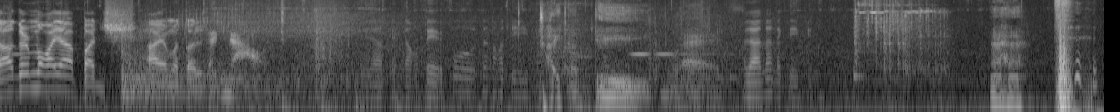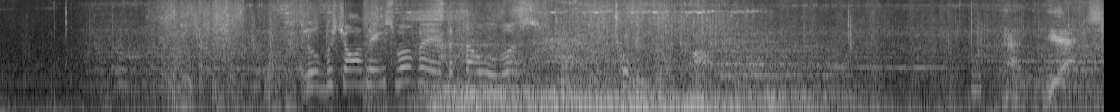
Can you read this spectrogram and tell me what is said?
Dagger mo kaya, Pudge? Ayaw mo, tol. And now, Hindi natin ako pe. Puta, nakatipin. take a deep breath. Wala na, nagtipin. Uh-huh. Inubos yung kasi yung smoke eh. Ba't naubos? Yes.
